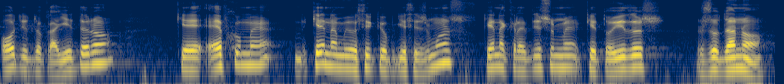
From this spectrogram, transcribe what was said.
ό,τι το καλύτερο και εύχομαι και να μειωθεί και ο πληθυσμός και να κρατήσουμε και το είδος ζωντανό.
